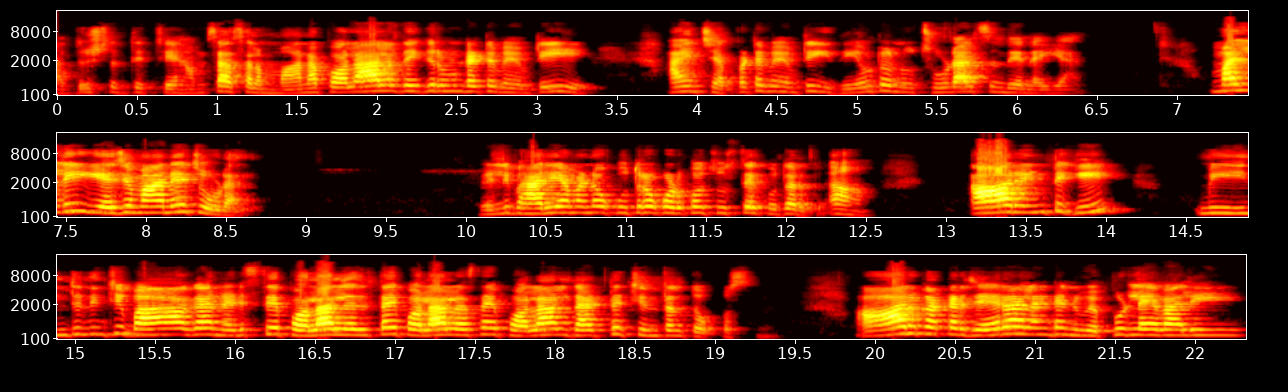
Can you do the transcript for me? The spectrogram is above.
అదృష్టం తెచ్చే హంస అసలు మన పొలాల దగ్గర ఉండటం ఏమిటి? ఆయన చెప్పటం ఏమిటి? ఇదేమిటో నువ్వు చూడాల్సిందేనయ్యా. మళ్ళీ యజమానే చూడాలి. వెళ్ళి భార్యామణో కూతురో కొడుకో చూస్తే కుదరదు. ఆరింటికి మీ ఇంటి నుంచి బాగా నడిస్తే పొలాలు వెళ్తాయి పొలాలు వస్తాయి పొలాలు దాటితే చింతలు తొక్కొస్తుంది. ఆరుకు అక్కడ చేరాలంటే నువ్వు ఎప్పుడు లేవాలి?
